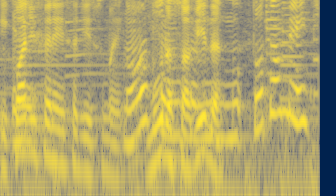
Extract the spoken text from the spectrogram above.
E qual ele- a diferença disso, mãe? Nossa, Muda a sua então, vida? totalmente.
